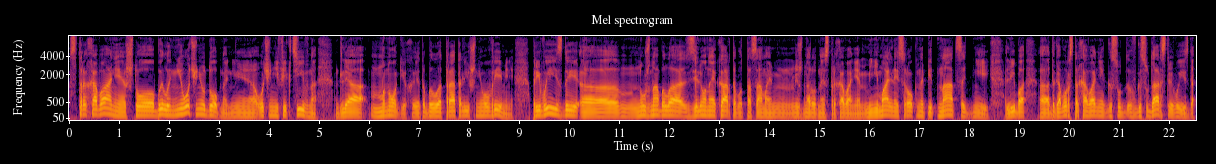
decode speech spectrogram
страхования, что было не очень удобно, не очень эффективно для многих это была трата лишнего времени. При выезде э, нужна была зеленая карта, вот та самая международное страхование, минимальный срок на 15 дней, либо э, договор страхования в государстве выезда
